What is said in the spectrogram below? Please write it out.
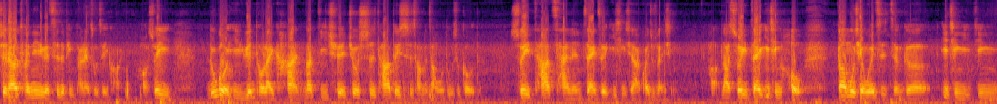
所以他要成立一个次的品牌来做这一块。好，所以如果以源头来看，那的确就是他对市场的掌握度是够的，所以他才能在这疫情下快速转型。好，那所以在疫情后，到目前为止，整个疫情已经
